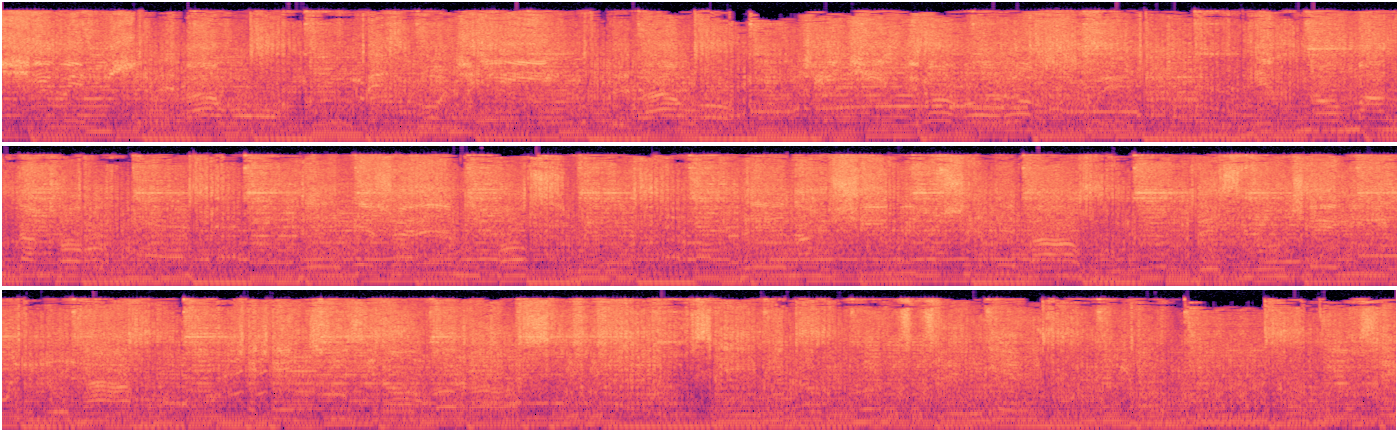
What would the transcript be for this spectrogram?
siły przybywało, by złodziei Jednomandatowo wybierzemy posły, by nam siły przybywało, by złodziei ubywało, dzieci zdrowo rosły. W Sejmie propozycje, propozycje,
